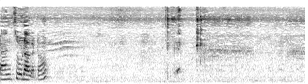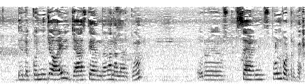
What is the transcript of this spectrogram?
பேன் சூடாகட்டும். இதில் கொஞ்சம் ஆயில் ஜாஸ்தியாக இருந்தால் தான் நல்லா இருக்கும் ஒரு செவன் ஸ்பூன் போட்டிருப்பேன்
